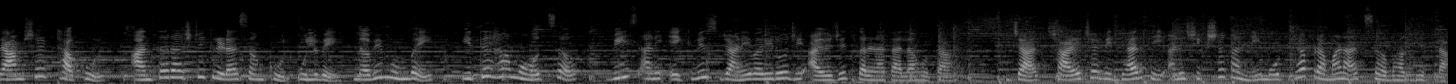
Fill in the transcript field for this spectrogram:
रामशेठ ठाकूर आंतरराष्ट्रीय क्रीडा संकुल उल्वे नवी मुंबई इथे हा महोत्सव वीस आणि एकवीस जानेवारी रोजी आयोजित करण्यात आला होता ज्यात शाळेच्या विद्यार्थी आणि शिक्षकांनी मोठ्या प्रमाणात सहभाग घेतला.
